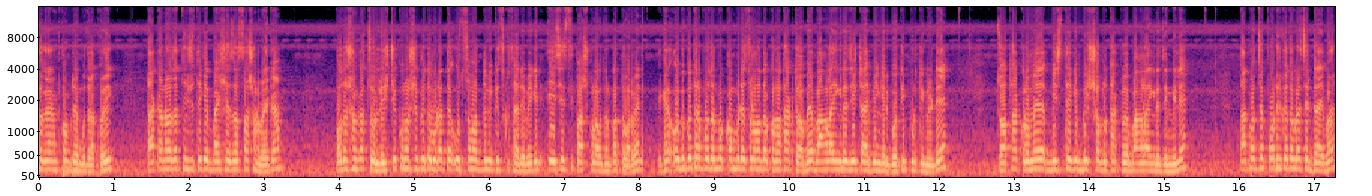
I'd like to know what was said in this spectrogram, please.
সংগ্রাম কম্পিউটার মুদ্রাক্ষরিক টাকা নয় হাজার তিনশো থেকে বাইশ হাজার চারশো টাকা পদ সংখ্যা চল্লিশটি। কোনো স্বীকৃত বোর্ডাতে উচ্চ মাধ্যমিক স্কুল সার্টিফিকেট এইচএসসি পাস করে আবেদন করতে পারবেন। এখানে অভিজ্ঞতার প্রয়োজন পড়ে কম্পিউটার চালানোর দক্ষতা থাকতে হবে। বাংলা ইংরেজি টাইপিং এর গতি প্রতি মিনিটে। যথাক্রমে বিশ থেকে বিশ শব্দ থাকতে হবে বাংলা ইংরেজি মিলে। তারপর হচ্ছে পটির কথা বলেছে ড্রাইভার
